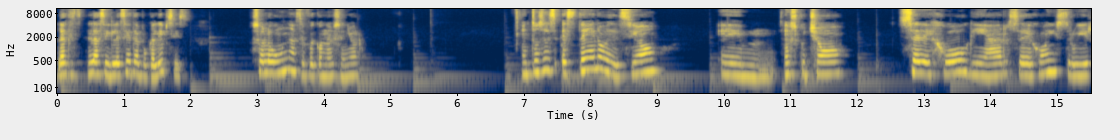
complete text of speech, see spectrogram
las iglesias de Apocalipsis. Solo una se fue con el Señor. Entonces Esther obedeció Em, escuchó, se dejó guiar, se dejó instruir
